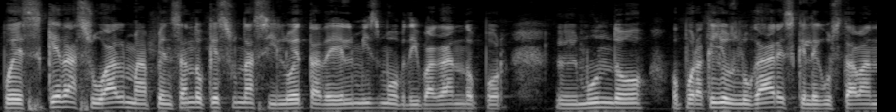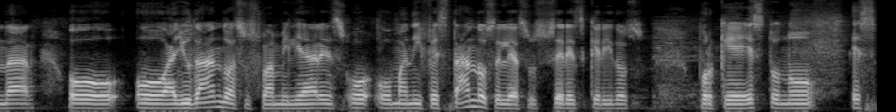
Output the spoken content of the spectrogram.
pues queda su alma pensando que es una silueta de él mismo divagando por el mundo o por aquellos lugares que le gustaba andar o, ayudando a sus familiares o, o manifestándosele a sus seres queridos porque esto no es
